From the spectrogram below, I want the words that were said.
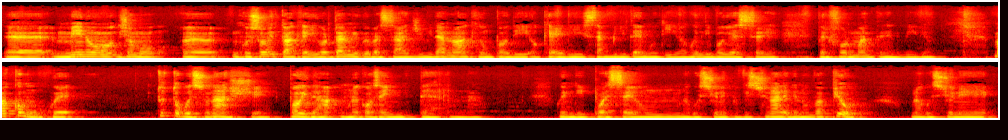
eh, meno, diciamo, eh, in questo momento anche ricordarmi quei passaggi mi danno anche un po' di, ok, di stabilità emotiva, quindi voglio essere performante nel video. Ma comunque tutto questo nasce poi da una cosa interna, quindi può essere una questione professionale che non va più, una questione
